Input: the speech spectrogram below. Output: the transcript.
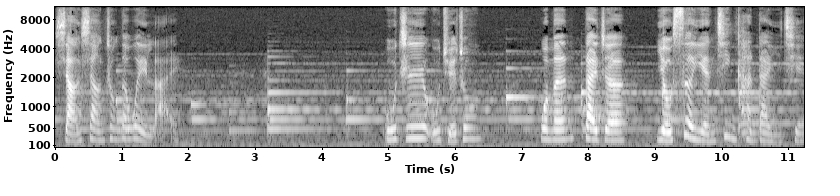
想象中的未来，无知无觉中，我们戴着有色眼镜看待一切。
